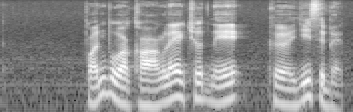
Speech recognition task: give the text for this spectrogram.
21 ผลบวกของเลขชุดนี้คือ 21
